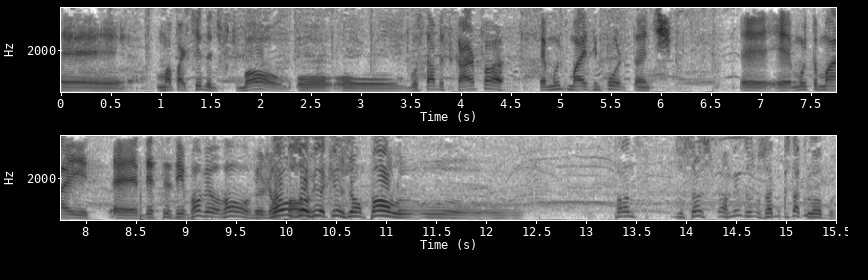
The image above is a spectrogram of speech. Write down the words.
é, uma partida de futebol, o, o, Gustavo Scarpa é muito mais importante. É, é muito mais é, decisivo. Vamos, ver, vamos ouvir o João vamos Paulo. Vamos ouvir aqui o João Paulo, o, o, falando dos Santos, amigos, os amigos da Globo.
